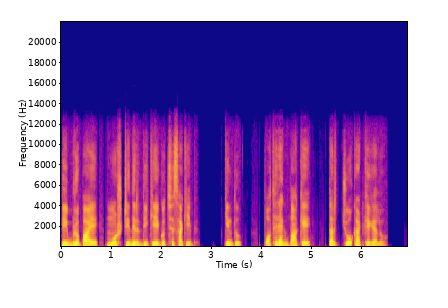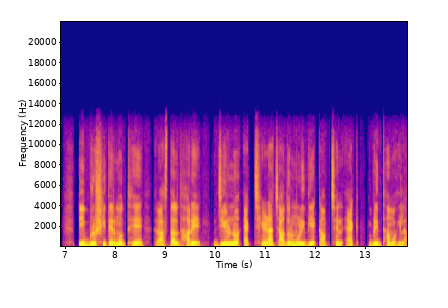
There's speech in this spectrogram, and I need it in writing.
তীব্র পায়ে মসজিদের দিকে এগোচ্ছে সাকিব। কিন্তু পথের এক বাঁকে তার চোখ আটকে গেল। তীব্র শীতের মধ্যে রাস্তার ধারে জীর্ণ এক ছেঁড়া চাদর মুড়ি দিয়ে কাঁপছেন এক বৃদ্ধা মহিলা।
